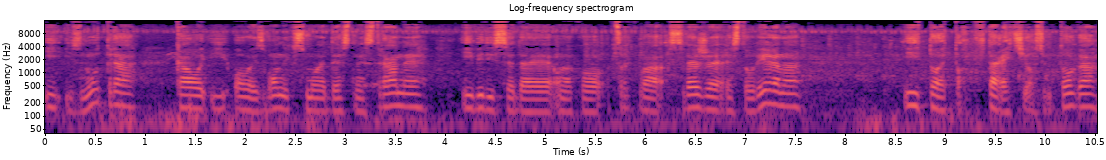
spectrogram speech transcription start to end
i iznutra, kao i ovaj zvonik s moje desne strane i vidi se da je onako crkva sveže restaurirana i to je to. Šta reći osim toga?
